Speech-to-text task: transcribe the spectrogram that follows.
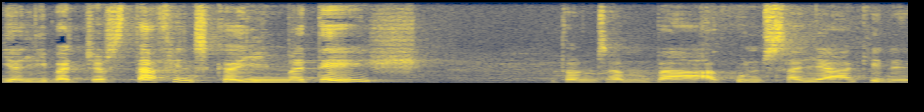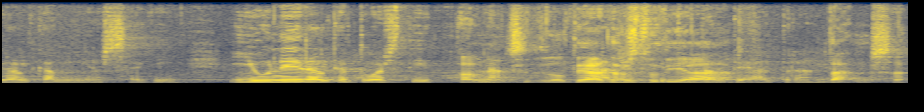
I allí vaig estar fins que ell mateix doncs em va aconsellar quin era el camí a seguir. I un era el que tu has dit. A l'Institut del Teatre, estudiar del teatre. dansa.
